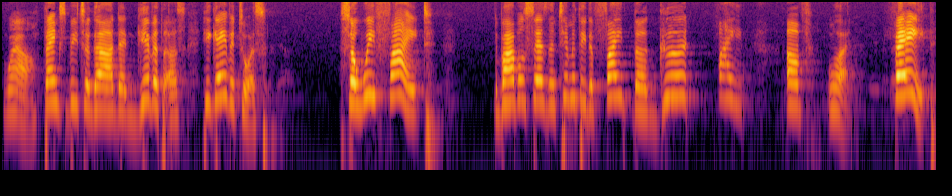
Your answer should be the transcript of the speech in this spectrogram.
wow. Thanks be to God that giveth us. He gave it to us. So we fight. The Bible says in Timothy to fight the good fight of what? Faith.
